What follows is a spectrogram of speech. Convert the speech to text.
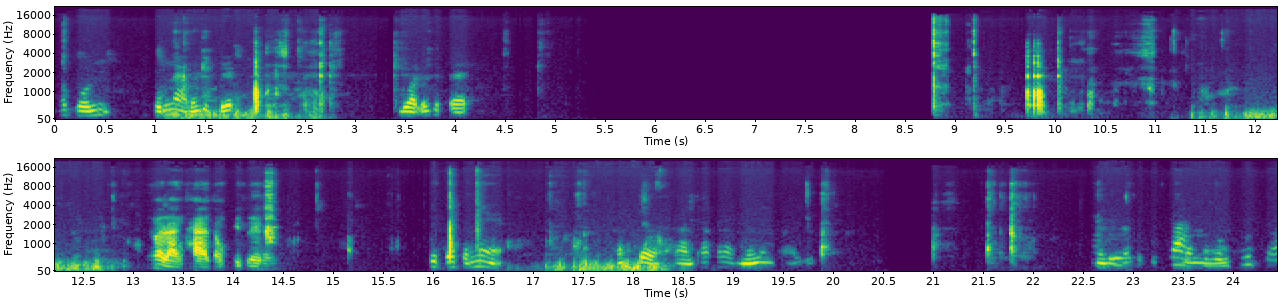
เขาผลผมหน้าวันที่เจ็ดบวชวันที่แปดก็ลางขาต้องปิดเลยที่แปของแม่ของเจ้าอ่านพักแล้วหนูยังขายอยู่ไม่รู้ว่าจะปิดว่าวันขไหนมพุทธเหรอ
